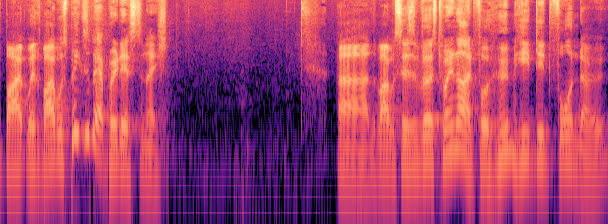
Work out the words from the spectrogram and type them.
The Bible, where the Bible speaks about predestination. Uh, the Bible says in verse 29 For whom he did foreknow,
